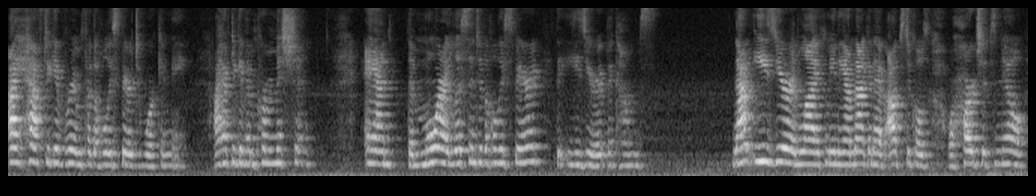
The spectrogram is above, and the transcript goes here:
I have to give room for the Holy Spirit to work in me. I have to give Him permission. And the more I listen to the Holy Spirit, the easier it becomes. Not easier in life, meaning I'm not going to have obstacles or hardships, no,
